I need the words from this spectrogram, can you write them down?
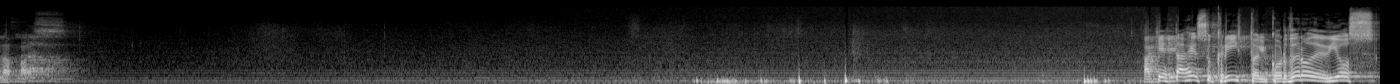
la paz. Aquí está Jesucristo, el Cordero de Dios,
